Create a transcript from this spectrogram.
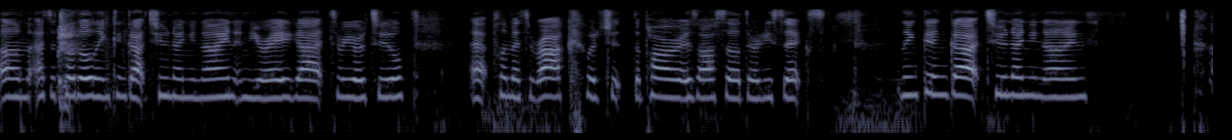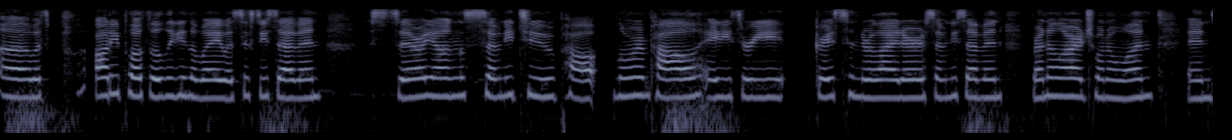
um, as a total, Lincoln got 299 and Urey got 302 at Plymouth Rock, which the par is also 36. Lincoln got 299 uh, with Audie Plotho leading the way with 67. Sarah Young 72. Paul, Lauren Powell 83. Grace Hinderleiter 77. Brenna Large 101, and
